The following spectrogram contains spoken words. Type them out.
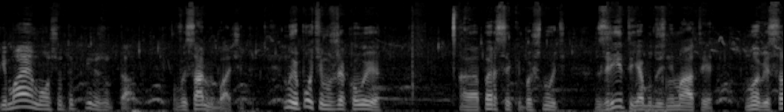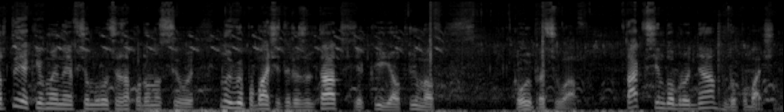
і маємо ось такий результат. Ви самі бачите. Ну і потім, вже коли е, персики почнуть зріти, я буду знімати нові сорти, які в мене в цьому році заподоносили. Ну і ви побачите результат, який я отримав, коли працював. Так, всім доброго дня, до побачення.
